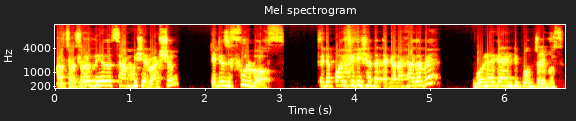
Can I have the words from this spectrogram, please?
আচ্ছা আচ্ছা। দুই হাজার ছাব্বিশের ভার্সন এটা হচ্ছে ফুল বক্স এটা পঁয়ত্রিশ হাজার টাকা রাখা যাবে। গনের গ্যারান্টি পঞ্চাশ বছর।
